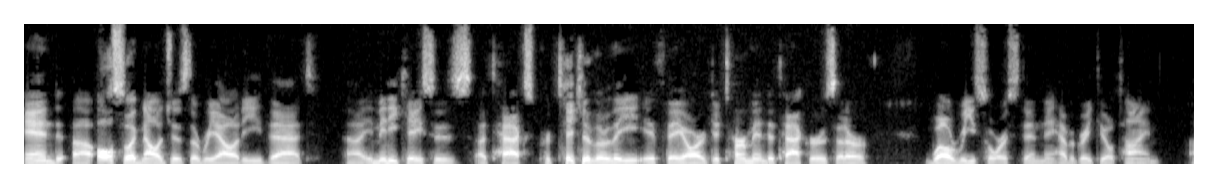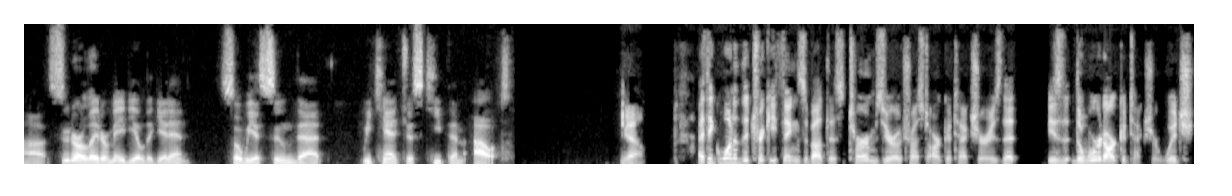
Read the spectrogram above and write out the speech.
and uh, also acknowledges the reality that uh, in many cases attacks, particularly if they are determined attackers that are well resourced and they have a great deal of time, uh, sooner or later may be able to get in. So we assume that we can't just keep them out. Yeah. I think one of the tricky things about this term zero trust architecture is that is the word architecture, which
